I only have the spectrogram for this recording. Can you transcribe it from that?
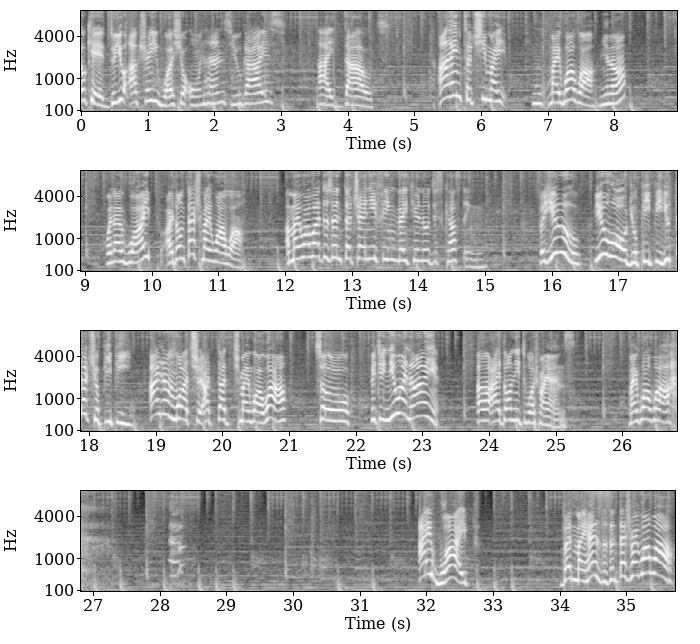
I okay? Do you actually wash your own hands, you guys? I doubt. I ain't touching my my wawa, you know. When I wipe, I don't touch my wawa. And my wawa doesn't touch anything like you know disgusting. But you, you hold your pee pee, you touch your pee pee. I don't watch, I touch my wawa. So between you and I, uh, I don't need to wash my hands. My wawa. Wipe, but my hands doesn't touch my wawa.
